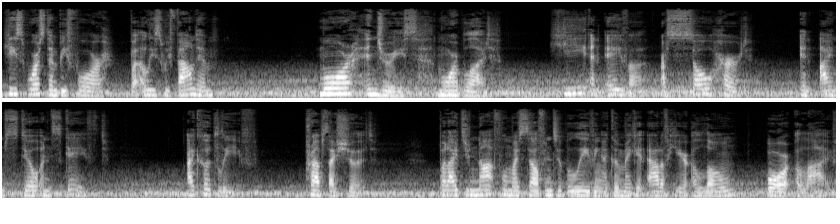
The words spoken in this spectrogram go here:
He's worse than before, but at least we found him. More injuries, more blood. He and Ava are so hurt, and I'm still unscathed. I could leave. Perhaps I should. But I do not fool myself into believing I could make it out of here alone or alive.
